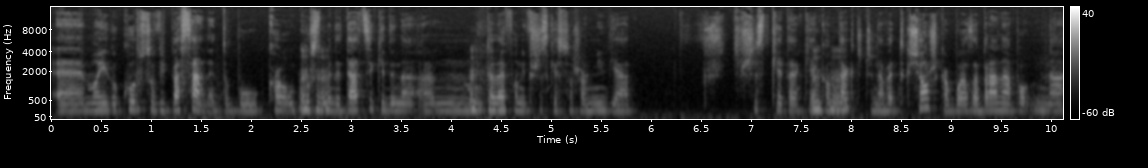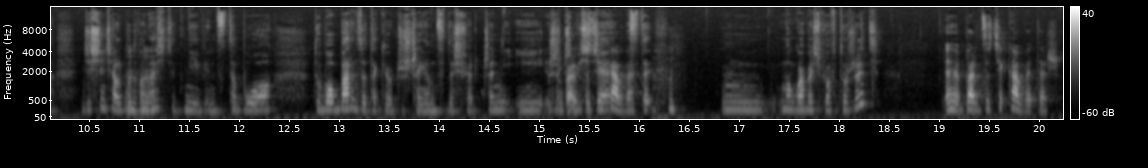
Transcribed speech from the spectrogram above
e, mojego kursu Vipassany. To był kurs mhm. medytacji, kiedy na mój mhm. telefon i wszystkie social media wszystkie takie mhm. kontakty, czy nawet książka była zabrana po, na 10 albo mhm. 12 dni, więc to było, to było bardzo takie oczyszczające doświadczenie i rzeczywiście... Bardzo ciekawe. Te, mm, mogłabyś powtórzyć? E, bardzo ciekawe też.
